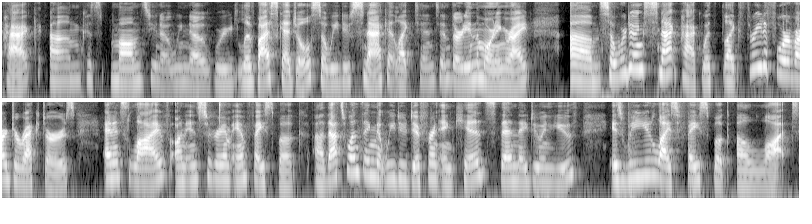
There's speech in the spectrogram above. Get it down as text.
pack because moms, you know, we know we live by a schedule, so we do snack at like 10, 10.30 in the morning, right? Um, so we're doing snack pack with like three to four of our directors, and it's live on Instagram and Facebook. Uh, that's one thing that we do different in kids than they do in youth is we utilize Facebook a lot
